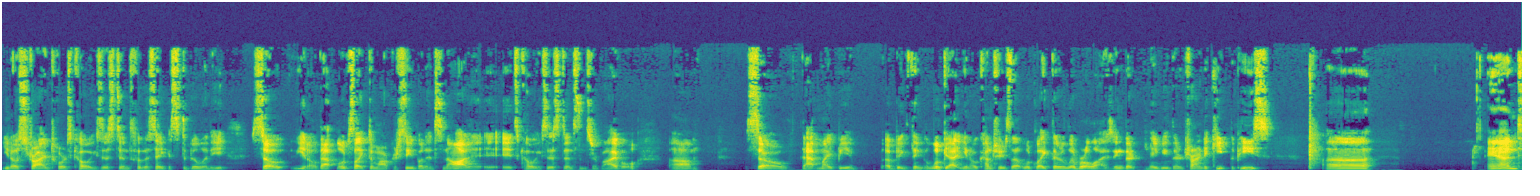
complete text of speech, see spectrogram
you know, strive towards coexistence for the sake of stability so you know that looks like democracy, but it's not. It, it's coexistence and survival. Um, so that might be a, big thing to look at. You know, countries that look like they're liberalizing, they're maybe they're trying to keep the peace. Uh, and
